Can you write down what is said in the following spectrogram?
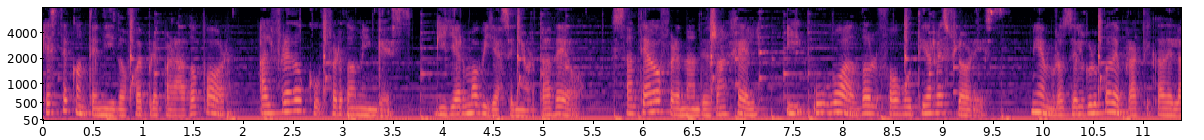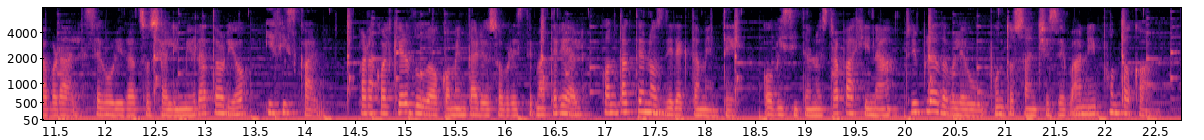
Este contenido fue preparado por Alfredo Kupfer Domínguez, Guillermo Villaseñor Tadeo, Santiago Fernández Rangel y Hugo Adolfo Gutiérrez Flores, miembros del Grupo de Práctica de Laboral, Seguridad Social y Migratorio y Fiscal. Para cualquier duda o comentario sobre este material, contáctenos directamente o visite nuestra página www.sanchezdevani.com.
